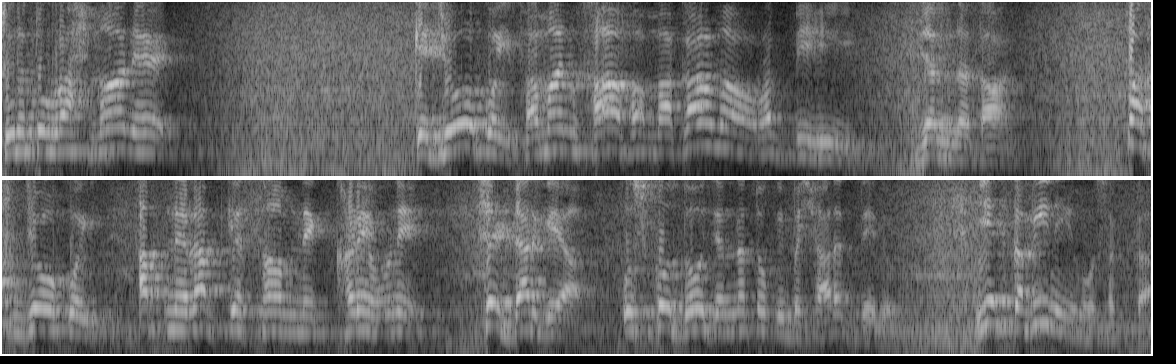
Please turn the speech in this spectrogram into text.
سورت الرحمان ہے کہ جو کوئی، فمن خاف مقام اور ربی ہی جنتان، پس جو کوئی اپنے رب کے سامنے کھڑے ہونے سے ڈر گیا، اس کو دو جنتوں کی بشارت دے دو۔ یہ کبھی نہیں ہو سکتا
